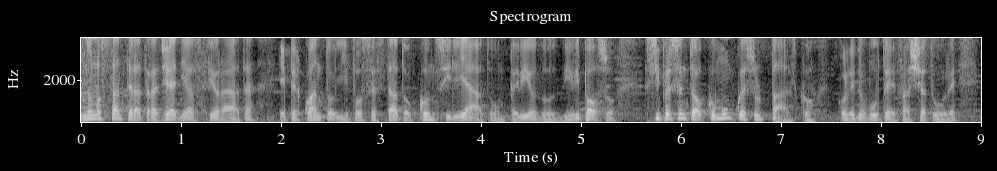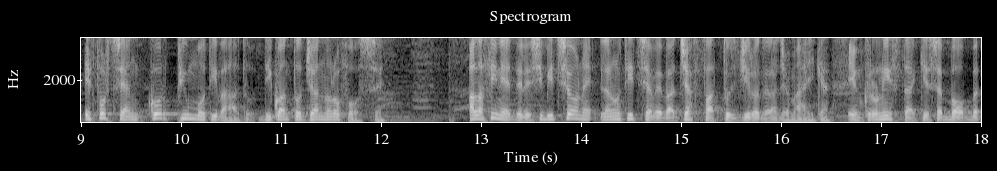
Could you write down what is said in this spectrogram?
Nonostante la tragedia sfiorata e per quanto gli fosse stato consigliato un periodo di riposo, si presentò comunque sul palco, con le dovute fasciature e forse ancor più motivato di quanto già non lo fosse. Alla fine dell'esibizione la notizia aveva già fatto il giro della Giamaica e un cronista chiese a Bob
